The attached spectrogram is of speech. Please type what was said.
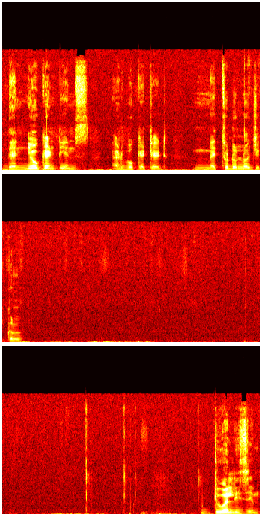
then neo Kantians advocated methodological. Dualism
